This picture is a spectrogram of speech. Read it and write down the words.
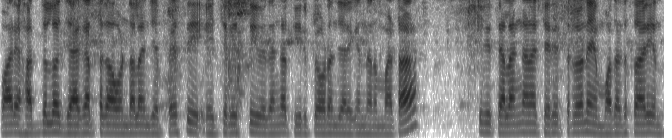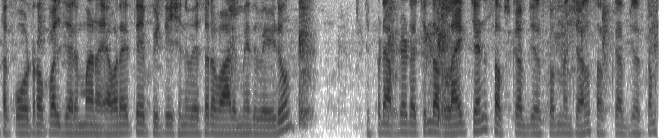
వారి హద్దుల్లో జాగ్రత్తగా ఉండాలని చెప్పేసి హెచ్చరిస్తూ ఈ విధంగా తీర్పు ఇవ్వడం జరిగిందనమాట ఇది తెలంగాణ చరిత్రలోనే మొదటిసారి ఇంత కోటి రూపాయల జరిమానా ఎవరైతే పిటిషన్ వేశారో వారి మీద వేయడం. ఇప్పుడు అప్డేట్ వచ్చింది ఒక లైక్ చేయండి సబ్స్క్రైబ్ చేసుకోండి మన ఛానల్ సబ్స్క్రైబ్ చేసుకోండి.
